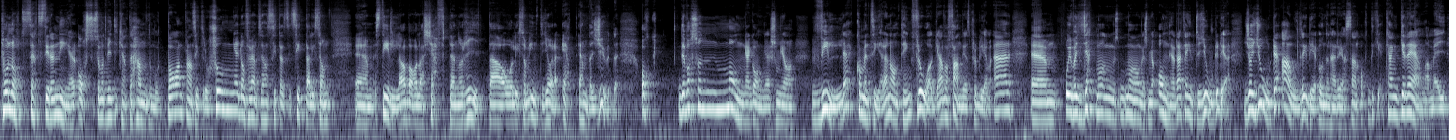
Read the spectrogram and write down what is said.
på något sätt stirra ner oss som att vi inte kan ta hand om vårt barn för han sitter och sjunger. De förväntar sig att han sitta, sitta liksom eh, stilla och bara hålla käften och rita och liksom inte göra ett enda ljud. Och det var så många gånger som jag ville kommentera någonting, fråga vad fan deras problem är. Ehm, och det var jättemånga gånger som jag ångrade att jag inte gjorde det. Jag gjorde aldrig det under den här resan och det kan gräma mig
